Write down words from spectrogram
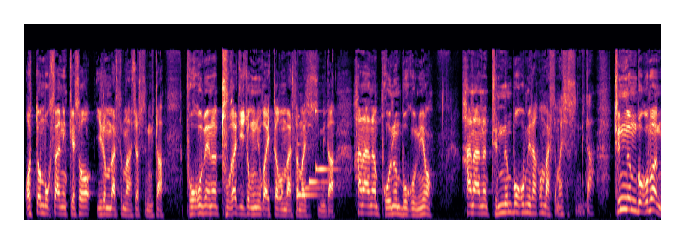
어떤 목사님께서 이런 말씀을 하셨습니다. 복음에는 두 가지 종류가 있다고 말씀하셨습니다. 하나는 보는 복음이요. 하나는 듣는 복음이라고 말씀하셨습니다. 듣는 복음은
